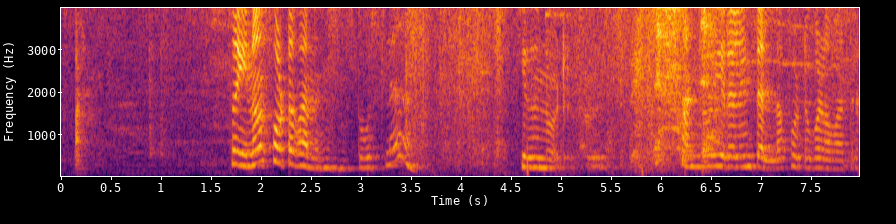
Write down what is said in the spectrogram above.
ಪಪ್ಪ. ಸೊ ಇನ್ನೊಂದು ಫೋಟೋ ಅದ ನಾನು, ತೋರಿಸ್ಲ? ಇದು ನೋಡ್ರಿ. ಸಣ್ಣ ಇರಲಿಂತೆಲ್ಲ ಫೋಟೋಗಳು ಅದ್ರ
